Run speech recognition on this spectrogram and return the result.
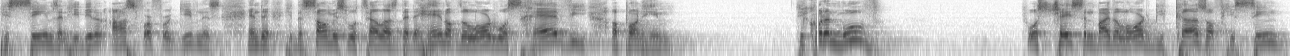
his sins and he didn't ask for forgiveness. And the, the psalmist will tell us that the hand of the Lord was heavy upon him. He couldn't move. He was chastened by the Lord because of his sin.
